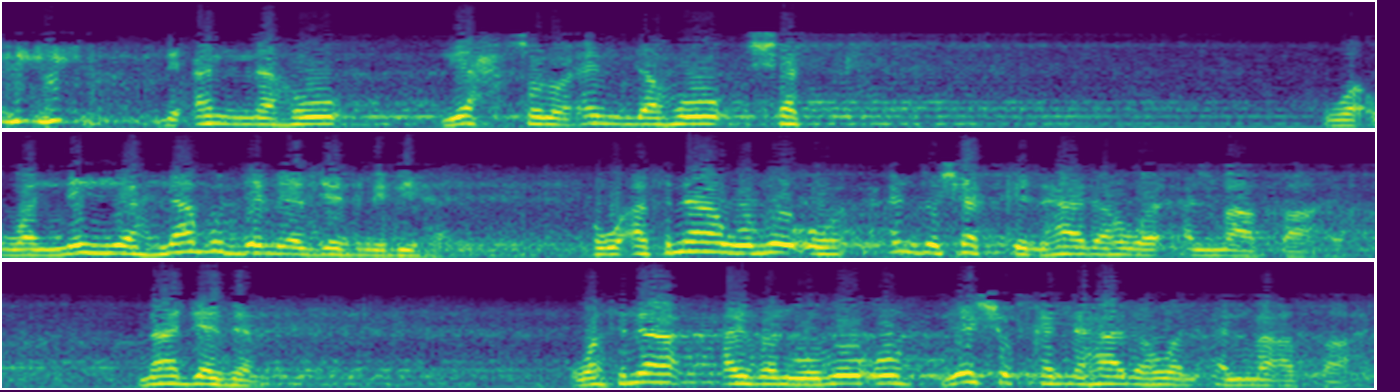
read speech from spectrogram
لأنه يحصل عنده شك والنية لا بد من الجزم بها. هو أثناء وضوءه عنده شك هذا هو الماء الطاهر ما جزم. وأثناء أيضا وضوءه يشك إن هذا هو الماء الطاهر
